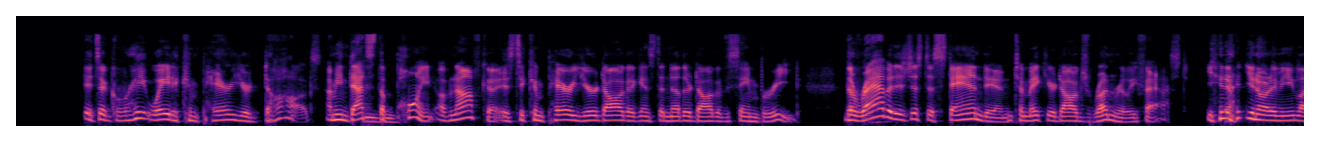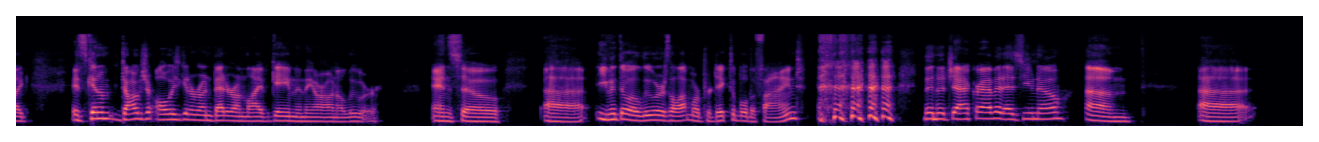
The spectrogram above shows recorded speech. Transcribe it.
it's a great way to compare your dogs. I mean, that's the Mhm. point of NAFCA is to compare your dog against another dog of the same breed. The rabbit is just a stand-in to make your dogs run really fast. You know, you know what I mean? Like it's gonna dogs are always gonna run better on live game than they are on a lure. And so uh even though a lure is a lot more predictable to find than a jackrabbit, as you know, um uh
